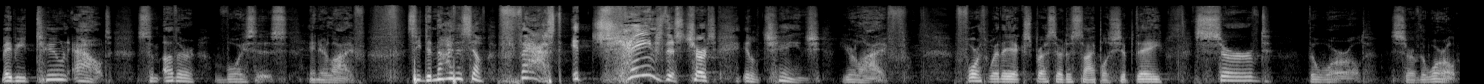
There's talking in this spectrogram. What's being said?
maybe tune out some other voices in your life. See, deny the self, fast. It changed this church, it'll change your life. Fourth way they express their discipleship, they served the world serve the world.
